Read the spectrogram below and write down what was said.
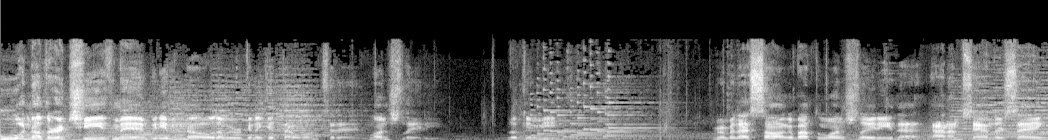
Ooh, another achievement. We didn't even know that we were gonna get that one today. Lunch lady. Look at me. Remember that song about the lunch lady that Adam Sandler sang?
